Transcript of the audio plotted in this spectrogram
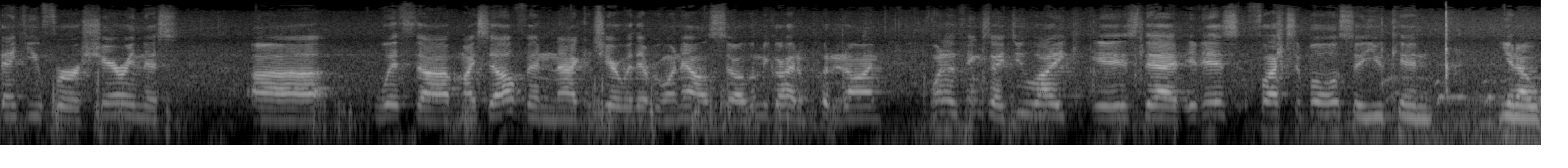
thank you for sharing this uh, with uh, myself and I can share with everyone else. So let me go ahead and put it on. One of the things I do like is that it is flexible so you can, you know,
